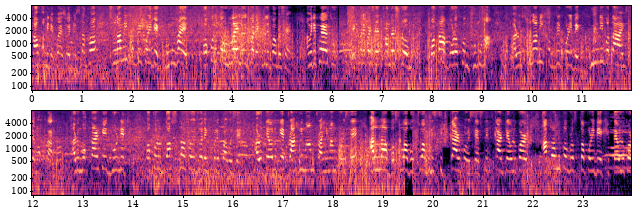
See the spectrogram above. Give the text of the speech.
চাওক আমি দেখুৱাই আছোঁ এই দৃশ্যাংশ চুনামী সদৃশ পৰিৱেশ ধুমুহাই সকলোকে উৰুৱাই লৈ যোৱা দেখিবলৈ পোৱা গৈছে। আমি দেখুৱাই আছোঁ দেখিবলৈ পাইছে থাণ্ডাৰষ্ট্ৰম বতাহ বৰষুণ ধুমুহা আৰু চুনামী সদৃশ পৰিৱেশ ঘূৰ্ণী বতাহ আহিছে মক্কাত। আৰু মক্কাৰ সেই ঘূৰ্ণীত সকলো টচ টচ হৈ যোৱা দেখিবলৈ পোৱা গৈছে। আৰু তেওঁলোকে ত্ৰাহিমাম ত্ৰাহিমাম কৰিছে। আল্লাহ বচোৱা বচোৱা বুলি চিৎকাৰ কৰিছে। চিৎকাৰ তেওঁলোকৰ আতংকগ্ৰস্ত পৰিৱেশ তেওঁলোকৰ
